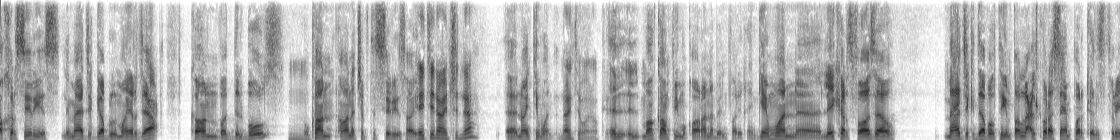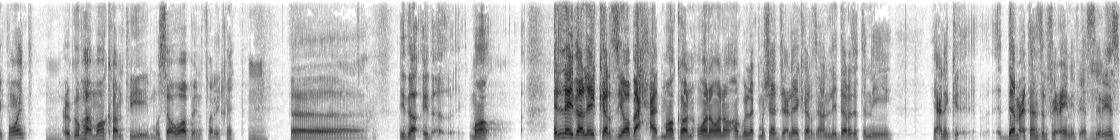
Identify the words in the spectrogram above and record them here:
آخر series لماجيك قبل ما يرجع كان ضد البولز. وكان أنا شفت ال series هاي. 89 كنا آه، 91 91 okay. ال- ال- ما كان في مقارنة بين الفريقين. game 1 آه، ليكرز فازوا. ماجيك double team طلع الكرة. سام بيركنز 3 point. عقبها ما كان في مساواة بين الفريقين. آه، اذا اذا ما إلا إذا ليكرز ياب أحد. ما كان وأنا وأنا أقول لك مشجع ليكرز يعني لدرجة إني يعني الدمعه تنزل في عيني في ال series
